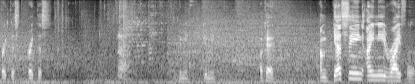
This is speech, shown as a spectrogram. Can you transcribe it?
Break this, break this. Give me, give me. Okay. I'm guessing I need rifle.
